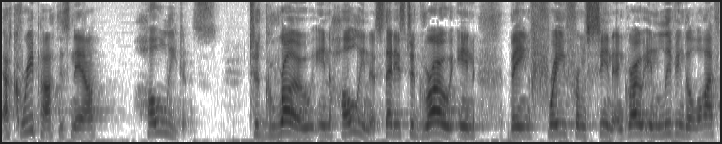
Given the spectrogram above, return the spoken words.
Our career path is now holiness to grow in holiness. That is, to grow in being free from sin and grow in living the life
